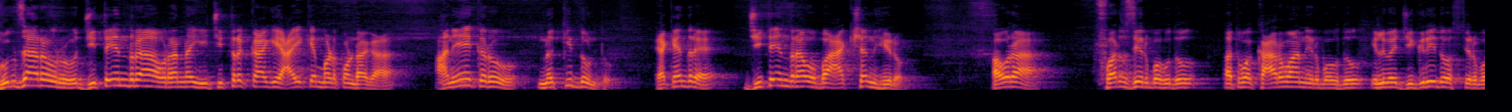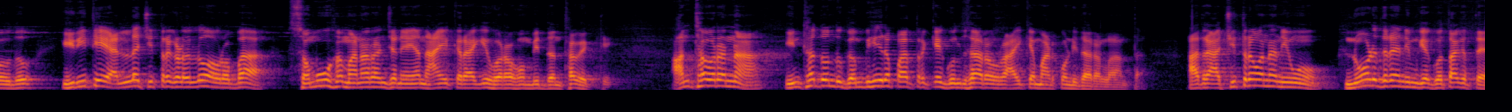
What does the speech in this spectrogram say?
ಗುಲ್ಜಾರ್ ಅವರು ಜಿತೇಂದ್ರ ಅವರನ್ನು ಈ ಚಿತ್ರಕ್ಕಾಗಿ ಆಯ್ಕೆ ಮಾಡಿಕೊಂಡಾಗ ಅನೇಕರು ನಕ್ಕಿದ್ದುಂಟು. ಯಾಕೆಂದರೆ ಜಿತೇಂದ್ರ ಒಬ್ಬ ಆ್ಯಕ್ಷನ್ ಹೀರೋ. ಅವರ ಫರ್ಜ್ ಇರಬಹುದು ಅಥವಾ ಕಾರ್ವಾನ್ ಇರಬಹುದು ಇಲ್ಲವೇ ಜಿಗ್ರಿ ದೋಸ್ತ್ ಇರಬಹುದು ಈ ರೀತಿಯ ಎಲ್ಲ ಚಿತ್ರಗಳಲ್ಲೂ ಅವರೊಬ್ಬ ಸಮೂಹ ಮನರಂಜನೆಯ ನಾಯಕರಾಗಿ ಹೊರಹೊಮ್ಮಿದ್ದಂಥ ವ್ಯಕ್ತಿ. ಅಂಥವರನ್ನು ಇಂಥದ್ದೊಂದು ಗಂಭೀರ ಪಾತ್ರಕ್ಕೆ ಗುಲ್ಜಾರ್ ಅವರು ಆಯ್ಕೆ ಮಾಡ್ಕೊಂಡಿದ್ದಾರಲ್ಲ ಅಂತ. ಆದರೆ ಆ ಚಿತ್ರವನ್ನು ನೀವು ನೋಡಿದ್ರೆ ನಿಮಗೆ ಗೊತ್ತಾಗುತ್ತೆ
